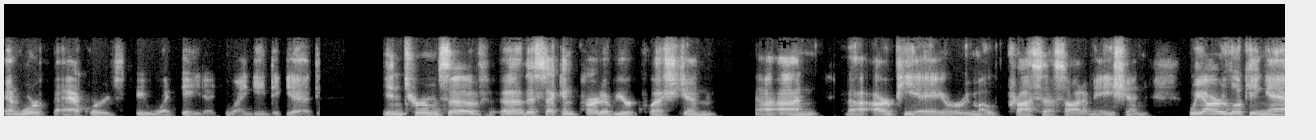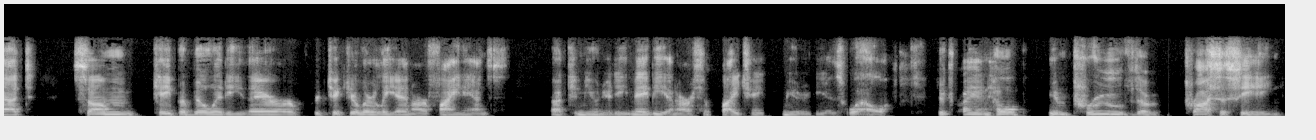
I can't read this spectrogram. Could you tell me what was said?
and work backwards to what data do I need to get. In terms of uh, the second part of your question uh, on uh, RPA or remote process automation, we are looking at some capability there, particularly in our finance uh, community, maybe in our supply chain community as well, to try and help improve the processing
